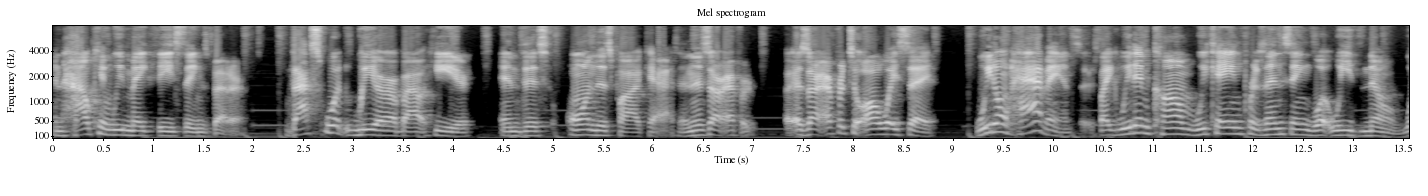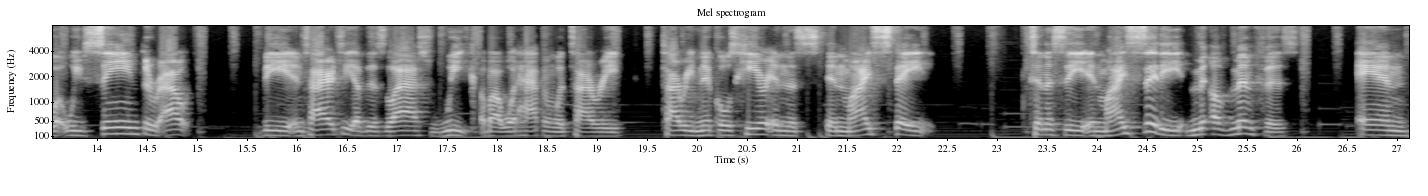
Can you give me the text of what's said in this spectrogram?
and how can we make these things better? That's what we are about here in this on this podcast. And this is our effort. Is our effort to always say, we don't have answers. Like we didn't come, we came presenting what we've known, what we've seen throughout the entirety of this last week about what happened with Tyre, Tyre Nichols here in this in my state, Tennessee, in my city of Memphis, and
